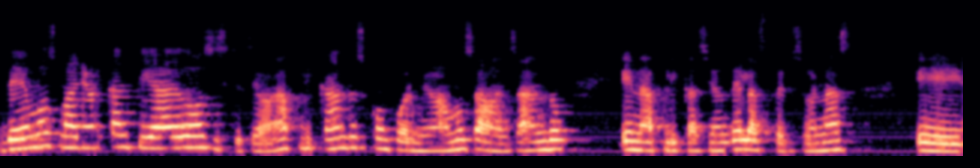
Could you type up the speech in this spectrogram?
vemos mayor cantidad de dosis que se van aplicando, es conforme vamos avanzando en la aplicación de las personas eh,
